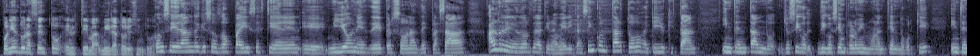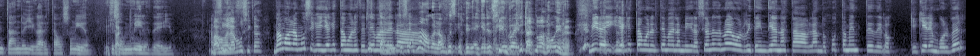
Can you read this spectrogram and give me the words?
poniendo un acento en el tema migratorio sin duda. Considerando que esos dos países tienen eh, millones de personas desplazadas alrededor de Latinoamérica, sin contar todos aquellos que están intentando, yo sigo digo siempre lo mismo, no entiendo por qué, intentando llegar a Estados Unidos, que son miles de ellos. Vamos Así a la es. música. Vamos a la música y ya que estamos en este Tú tema estás de la... entusiasmado con la música hoy día, quieres Sí, seguir está toda movida. Mira, y ya que estamos en el tema de las migraciones de nuevo, Rita Indiana estaba hablando justamente de los que quieren volver.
